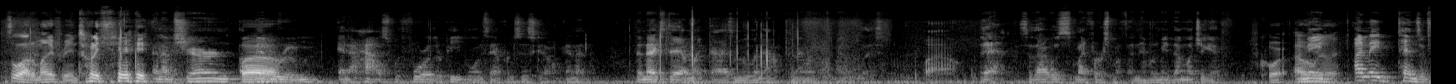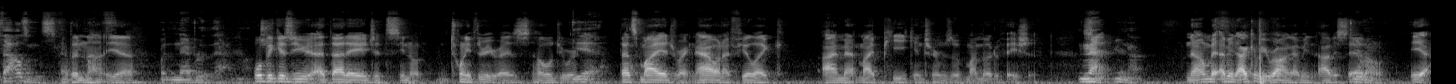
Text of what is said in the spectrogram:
That's a lot of money for you in 23. and I'm sharing a Wow. bedroom in a house with four other people in San Francisco. And then the next day, I'm like, guys, I'm moving out. Can I rent my own place? wow. Yeah. So that was my first month. I never made that much again. Course. I Oh, made really? I made tens of thousands every But not- month, yeah. but never that much. Well, because you at that age, it's you know 23, right? Is how old you were? Yeah. That's my age right now, and I feel like I'm at my peak in terms of my motivation. nah, you're not. No, I mean- I could be wrong. I mean, obviously You're I don't. wrong. Yeah,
